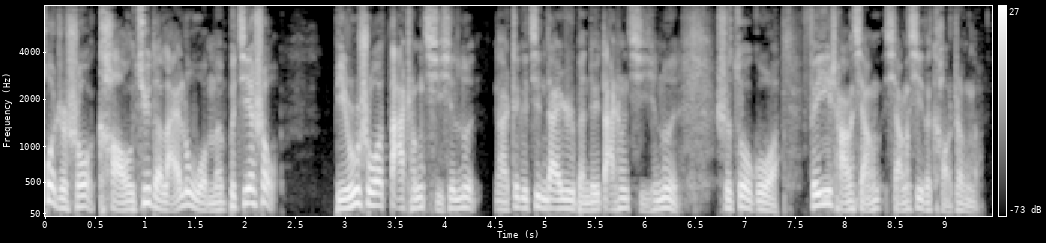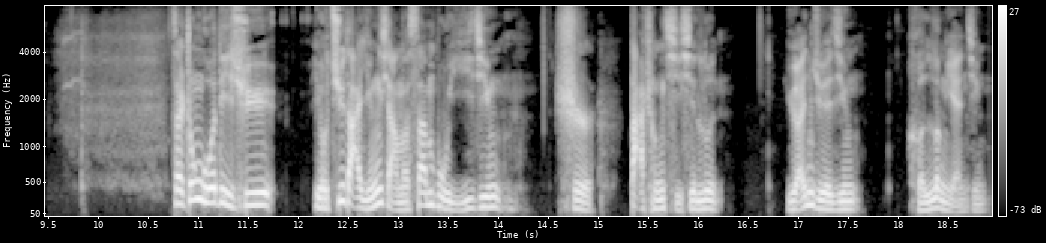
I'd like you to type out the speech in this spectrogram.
或者说考据的来路我们不接受，比如说《大乘起信论》，那这个近代日本对《大乘起信论》是做过非常详详细的考证的。在中国地区有巨大影响的三部遗经是《大乘起信论》《圆觉经》和《楞严经》。《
